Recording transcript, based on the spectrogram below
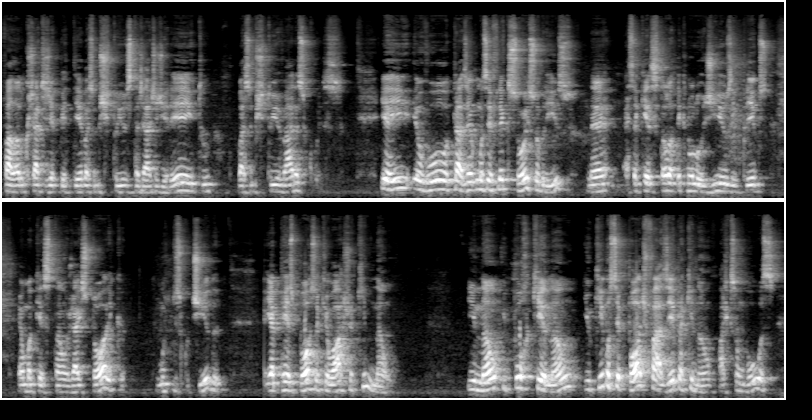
falando que o chat GPT vai substituir os estagiários de direito, vai substituir várias coisas. E aí eu vou trazer algumas reflexões sobre isso, né? Essa questão da tecnologia e os empregos é uma questão já histórica, muito discutida, e a resposta que eu acho é que não. E não, e por que não, e o que você pode fazer para que não. Acho que são boas,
